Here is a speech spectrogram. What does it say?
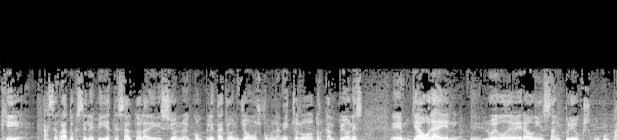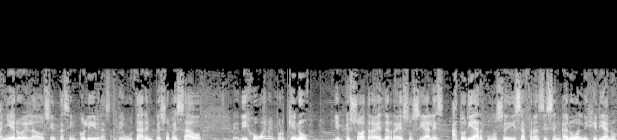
que hace rato que se le pide este salto a la división eh, completa a John Jones, como lo han hecho los otros campeones, eh, y ahora él, eh, luego de ver a Vincent Prux, un compañero de las 205 libras, debutar en peso pesado, dijo, bueno, ¿y por qué no? y empezó a través de redes sociales a torear, como se dice, a Francis Ngannou, al nigeriano,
